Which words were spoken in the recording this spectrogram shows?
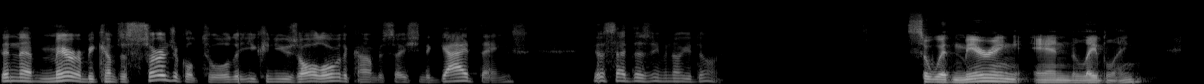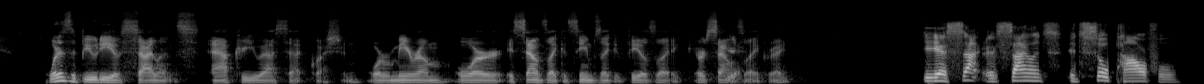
then that mirror becomes a surgical tool that you can use all over the conversation to guide things. The other side doesn't even know you're doing it. So, with mirroring and labeling, what is the beauty of silence after you ask that question, or mirror 'em, or it sounds like, it seems like, it feels like, or sounds like, right? Yes, yeah, si- silence. It's so powerful.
